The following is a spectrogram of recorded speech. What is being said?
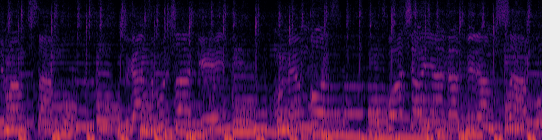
ndakavhima musango ndikanzi mutsvagei mune ngozi ukoshonya akafira musango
